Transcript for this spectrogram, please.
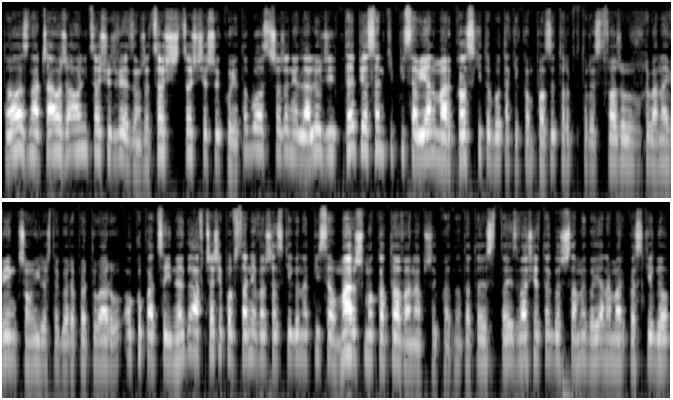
to oznaczało, że oni coś już wiedzą, że coś, coś się szykuje. To było ostrzeżenie dla ludzi. Te piosenki pisał Jan Markowski, to był taki kompozytor, który stworzył chyba największą ilość tego repertuaru okupacyjnego, a w czasie Powstania Warszawskiego napisał Marsz Mokotowa na przykład. No to, to, jest, to jest właśnie tegoż samego Jana Markowskiego,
